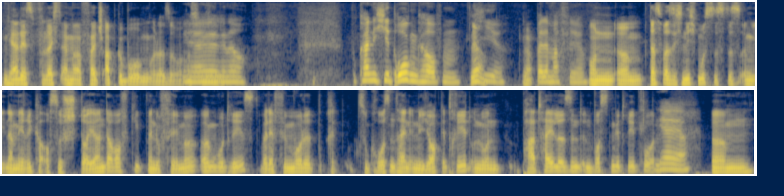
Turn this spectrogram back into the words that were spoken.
Ja, der ist vielleicht einmal falsch abgebogen oder so. Ja, ja, genau. Wo kann ich hier Drogen kaufen? Ja. Hier. Ja. Bei der Mafia. Und ähm, das, was ich nicht wusste, ist, dass es irgendwie in Amerika auch so Steuern darauf gibt, wenn du Filme irgendwo drehst, weil der Film wurde zu großen Teilen in New York gedreht und nur ein paar Teile sind in Boston gedreht worden, Ja, ja. ähm,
